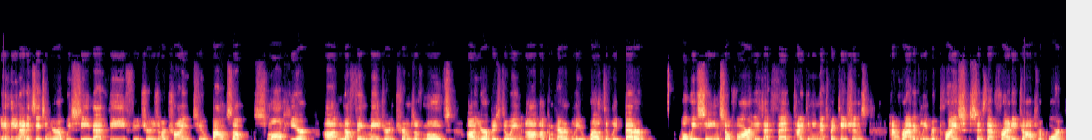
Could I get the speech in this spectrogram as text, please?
In the United States and Europe, we see that the futures are trying to bounce up small here. Uh, nothing major in terms of moves. Uh, Europe is doing uh, comparatively relatively better what we've seen so far is that Fed tightening expectations have radically repriced since that Friday jobs report.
